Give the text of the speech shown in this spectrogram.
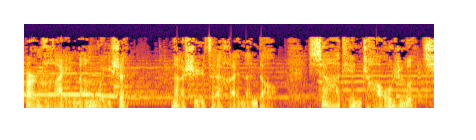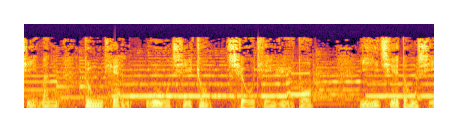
而海南为甚？那时在海南岛，夏天潮热气闷，冬天雾气重，秋天雨多，一切东西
